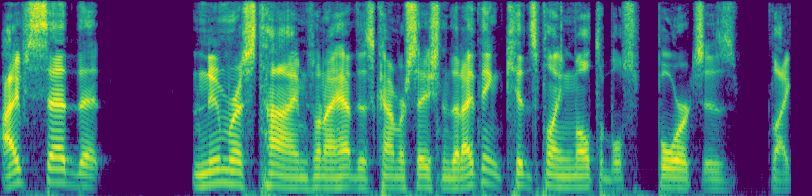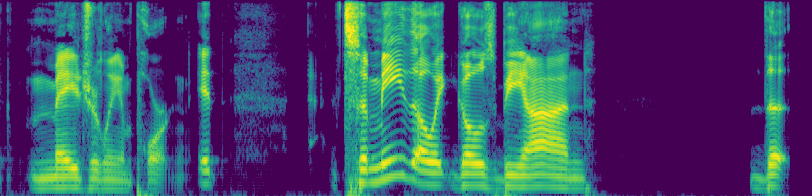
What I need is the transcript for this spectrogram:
I've said that numerous times when I have this conversation that I think kids playing multiple sports is like majorly important. It to me though it goes beyond the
